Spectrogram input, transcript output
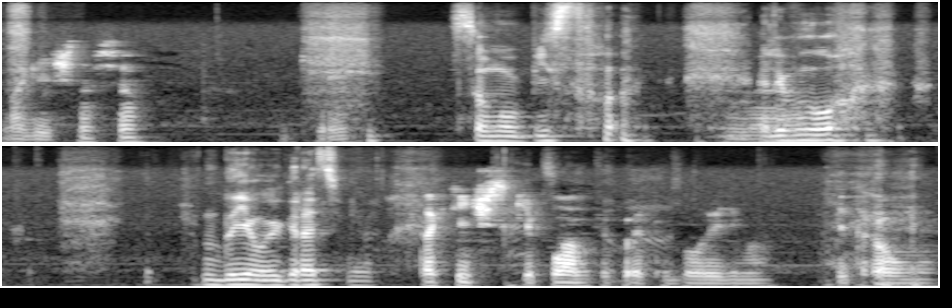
Логично все. Окей. Самоубийство. Да. Ревнул. Надоело играть мне. Тактический план какой-то был, видимо. Хитроумный.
